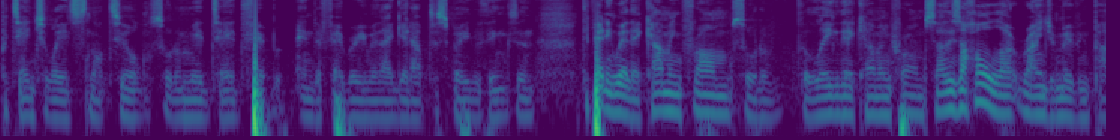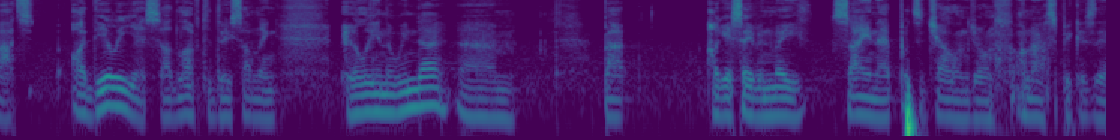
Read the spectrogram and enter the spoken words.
potentially it's not till sort of mid to end, Feb- end of February where they get up to speed with things, and depending where they're coming from, sort of the league they're coming from. So there's a whole range of moving parts. Ideally, yes, I'd love to do something early in the window, um, but I guess even me saying that puts a challenge on, on us because then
